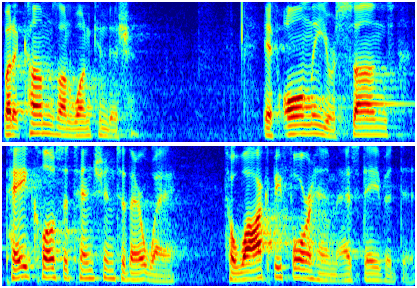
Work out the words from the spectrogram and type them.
But it comes on one condition if only your sons pay close attention to their way, to walk before him as David did.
